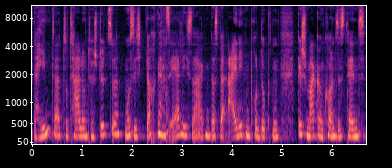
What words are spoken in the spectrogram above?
dahinter total unterstütze, muss ich doch ganz ehrlich sagen, dass bei einigen Produkten Geschmack und Konsistenz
